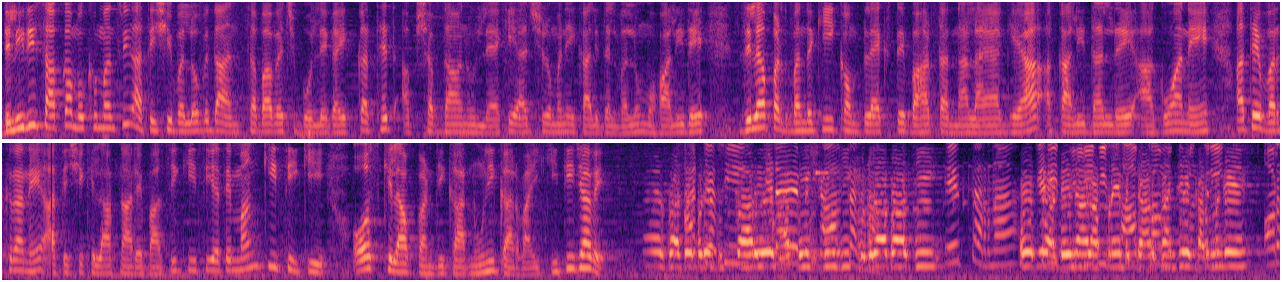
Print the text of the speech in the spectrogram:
ਦਿੱਲੀ ਦੀ ਸਾਬਕਾ ਮੁੱਖ ਮੰਤਰੀ ਆਤਿਸ਼ੀ ਵੱਲੋਂ ਵਿਧਾਨ ਸਭਾ ਵਿੱਚ ਬੋਲੇ ਗਏ ਕਥਿਤ ਅਪਸ਼ਬਦਾਂ ਨੂੰ ਲੈ ਕੇ ਅੱਜ ਸ਼੍ਰੋਮਣੀ ਅਕਾਲੀ ਦਲ ਵੱਲੋਂ ਮੋਹਾਲੀ ਦੇ ਜ਼ਿਲ੍ਹਾ ਪ੍ਰਬੰਧਕੀ ਕੰਪਲੈਕਸ ਦੇ ਬਾਹਰ ਧਰਨਾ ਲਾਇਆ ਗਿਆ ਅਕਾਲੀ ਦਲ ਦੇ ਆਗੂਆਂ ਨੇ ਅਤੇ ਵਰਕਰਾਂ ਨੇ ਆਤਿਸ਼ੀ ਖਿਲਾਫ ਨਾਅਰੇਬਾਜ਼ੀ ਕੀਤੀ ਅਤੇ ਮੰਗ ਕੀਤੀ ਕਿ ਉਸ ਖਿਲਾਫ ਬਣਦੀ ਕਾਨੂੰਨੀ ਕਾਰਵਾਈ ਕੀਤੀ ਜਾਵੇ ਅੱਜ ਅਸੀਂ ਜਿਹੜਾ ਇਹ ਵਿਸ਼ਾਲ ਧਰਨਾ ਇਹ ਧਰਨਾ ਜਿਹੜੀ ਦਿੱਲੀ ਦੀ ਸਾਬਕਾ ਮੁੱਖ ਮੰਤਰੀ ਕਰਨਗੇ। ਔਰ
